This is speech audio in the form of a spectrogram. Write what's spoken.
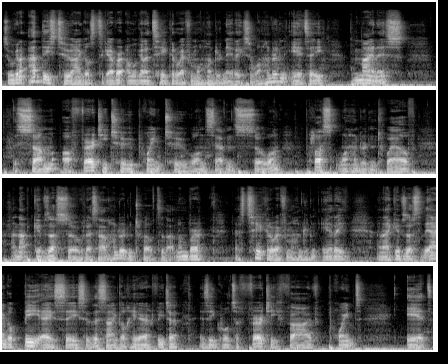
So we're going to add these two angles together and we're going to take it away from 180. So 180 minus the sum of 32.217 so on plus 112 and that gives us, so let's add 112 to that number, let's take it away from 180 and that gives us the angle BAC, so this angle here, beta, is equal to 35.8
